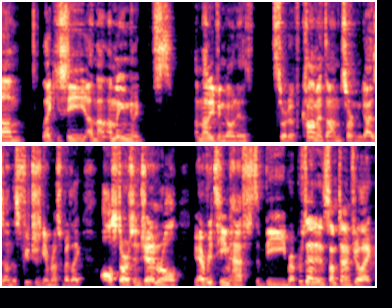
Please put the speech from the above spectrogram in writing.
um, like you see. I'm not. I'm even going to. I'm not even going to sort of comment on certain guys on this futures game roster, but like all stars in general, you know, every team has to be represented, and sometimes you're like,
